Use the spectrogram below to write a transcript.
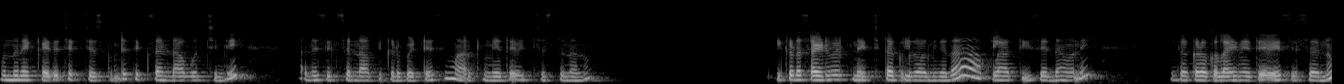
ముందు నెక్ అయితే చెక్ చేసుకుంటే సిక్స్ అండ్ హాఫ్ వచ్చింది. అదే సిక్స్ అండ్ హాఫ్ ఇక్కడ పెట్టేసి మార్కింగ్ అయితే ఇచ్చేస్తున్నాను. ఇక్కడ సైడ్ వైపు నెచ్చి తగ్గులుగా ఉంది కదా ఆ క్లాత్ తీసేద్దామని. ఇంకా అక్కడ ఒక లైన్ అయితే వేసేసాను.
